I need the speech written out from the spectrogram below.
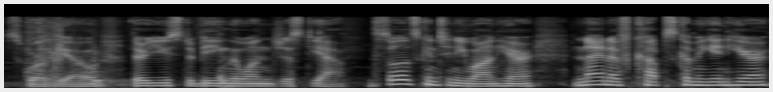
scorpio. They're used to being the one just yeah. So let's continue on here. Nine of cups coming in here.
